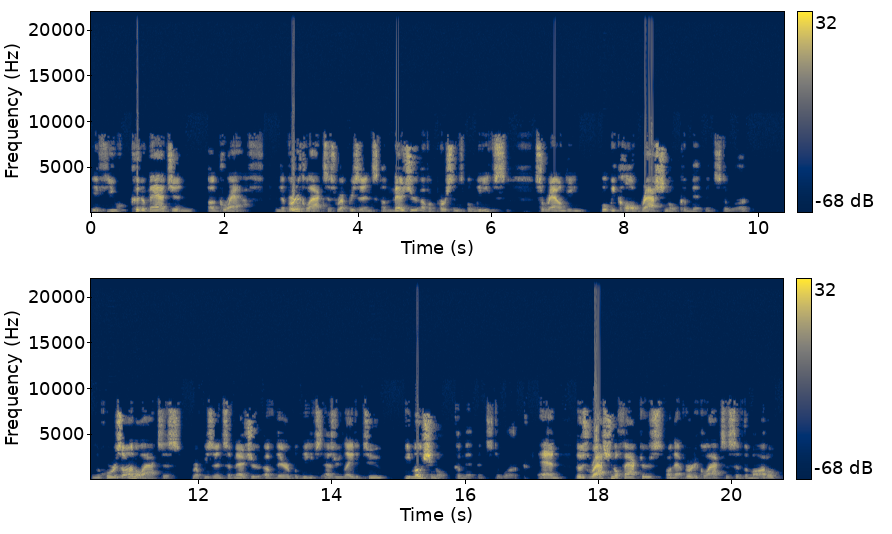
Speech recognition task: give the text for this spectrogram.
If you could imagine a graph, the vertical axis represents a measure of a person's beliefs surrounding what we call rational commitments to work. And the horizontal axis represents a measure of their beliefs as related to emotional commitments to work. And those rational factors on that vertical axis of the model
